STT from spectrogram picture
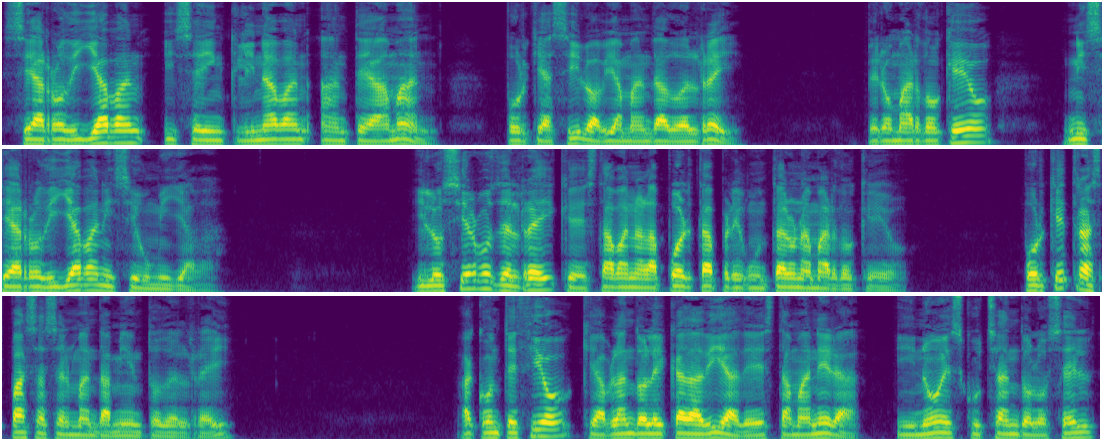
se arrodillaban y se inclinaban ante Amán, porque así lo había mandado el rey. Pero Mardoqueo ni se arrodillaba ni se humillaba. Y los siervos del rey que estaban a la puerta preguntaron a Mardoqueo, ¿Por qué traspasas el mandamiento del rey? Aconteció que hablándole cada día de esta manera y no escuchándolos él,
